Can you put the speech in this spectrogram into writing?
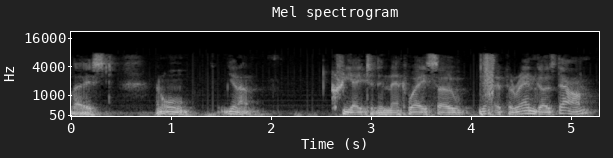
based and all you know created in that way. So you know, if the rand goes down,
